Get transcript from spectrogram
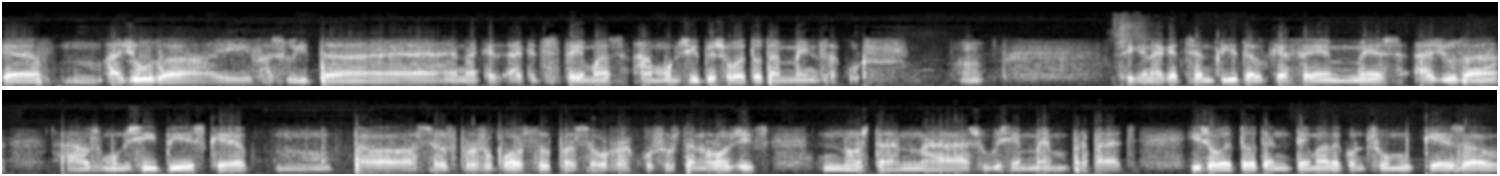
que mm, ajuda i facilita eh, en aquest, aquests temes a municipis, sobretot amb menys recursos. Mm. O sigui, en aquest sentit, el que fem és ajudar als municipis que mm, pels seus pressupostos, pels seus recursos tecnològics, no estan uh, suficientment preparats. I sobretot en tema de consum, que és el,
